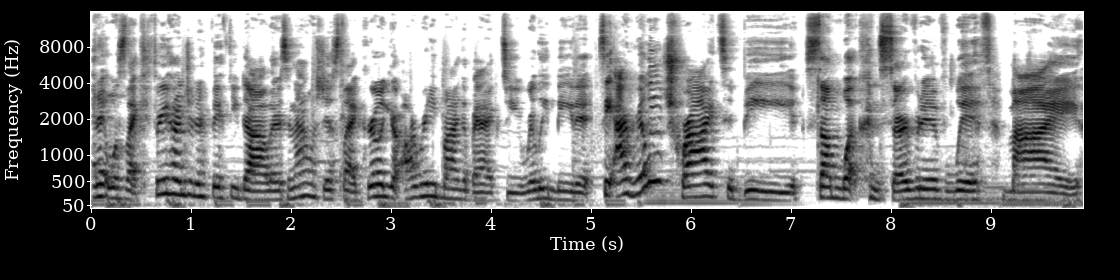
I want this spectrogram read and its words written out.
and it was like $350 and I was just like, girl, you're already buying a bag. Do you really need it? See, I really try to be somewhat conservative with my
